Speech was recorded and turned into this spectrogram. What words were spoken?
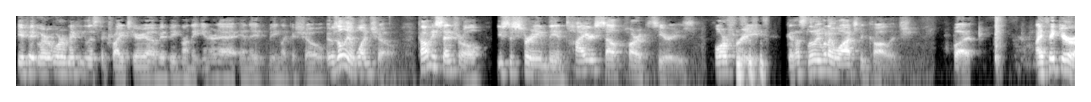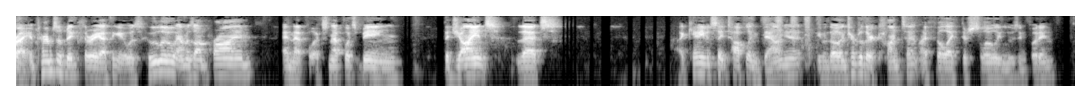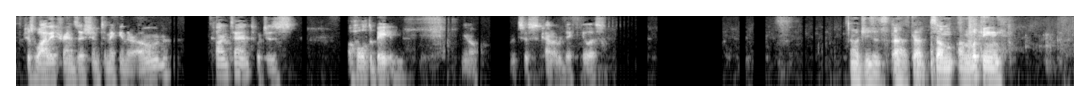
If it were, we're making this the criteria of it being on the internet and it being like a show, it was only a one show. Comedy Central used to stream the entire South Park series for free because that's literally what I watched in college. But I think you're right. In terms of big three, I think it was Hulu, Amazon Prime, and Netflix. Netflix being the giant that I can't even say toppling down yet, even though in terms of their content, I feel like they're slowly losing footing, which is why they transitioned to making their own content, which is a whole debate. And, you know, it's just kind of ridiculous. Oh Jesus! Oh God! So I'm I'm looking.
